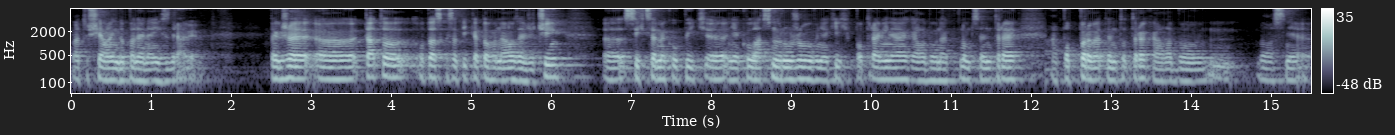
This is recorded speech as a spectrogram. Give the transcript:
má to šialený dopad aj na ich zdravie. Takže e, táto otázka sa týka toho naozaj, že či e, si chceme kúpiť e, nejakú lacnú rúžu v nejakých potravinách alebo na nákupnom centre a podporovať tento trh, alebo vlastne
